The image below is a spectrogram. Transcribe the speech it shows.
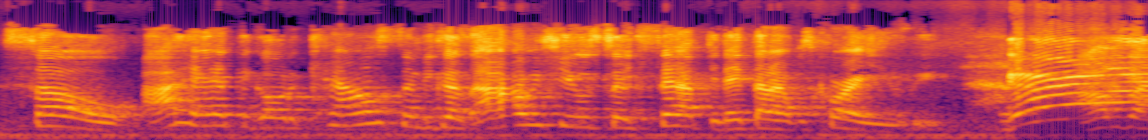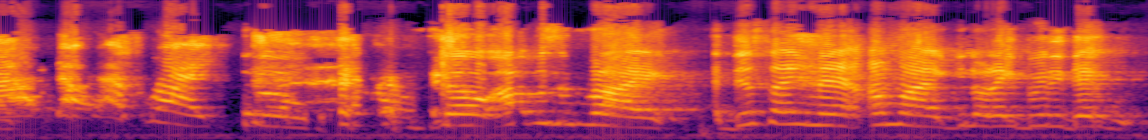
So I had to go to counseling because I refused to accept it. They thought I was crazy. Girl, I was like, no, that's right. So, so I was like, this ain't that. I'm like, you know, they really they.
